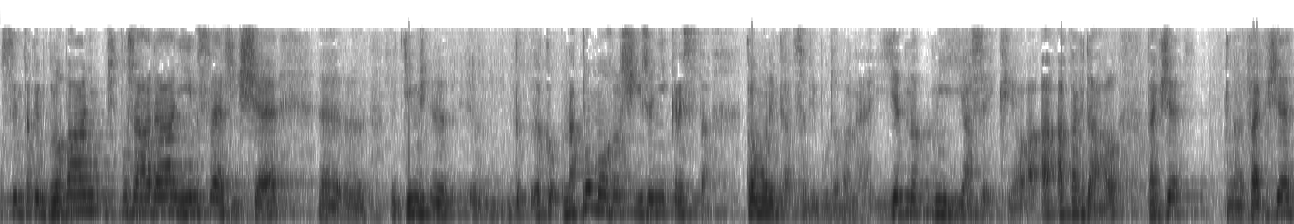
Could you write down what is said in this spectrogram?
svým takovým globálním uspořádáním své říše eh, eh, tím jako napomohl šíření Krista. Komunikace vybudované, jednotný jazyk jo, a, a, a tak dál. Takže, takže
